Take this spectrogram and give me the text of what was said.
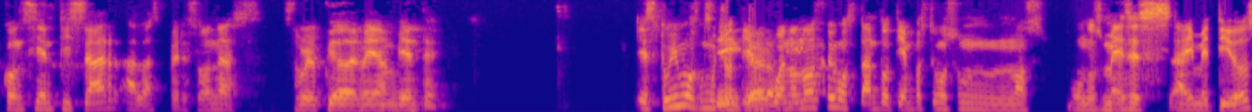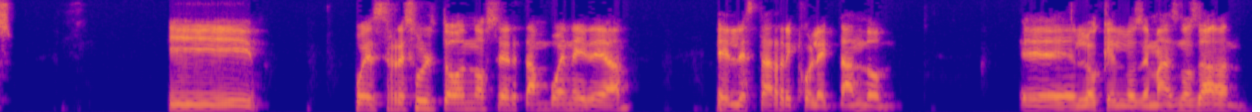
Concientizar a las personas sobre el cuidado del medio ambiente. Estuvimos mucho tiempo, bueno, no estuvimos tanto tiempo, estuvimos unos, unos meses ahí metidos y pues resultó no ser tan buena idea el estar recolectando eh, lo que los demás nos daban.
